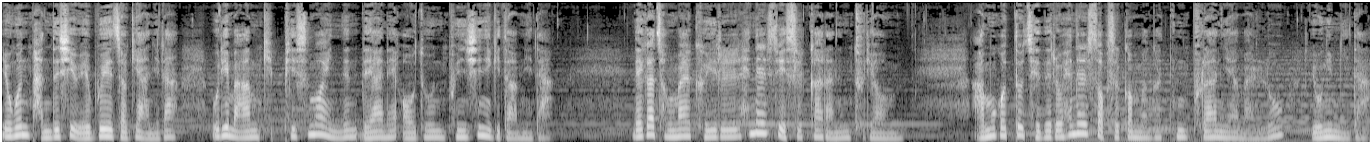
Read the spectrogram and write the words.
용은 반드시 외부의 적이 아니라 우리 마음 깊이 숨어 있는 내 안의 어두운 분신이기도 합니다. 내가 정말 그 일을 해낼 수 있을까라는 두려움, 아무것도 제대로 해낼 수 없을 것만 같은 불안이야말로 용입니다.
